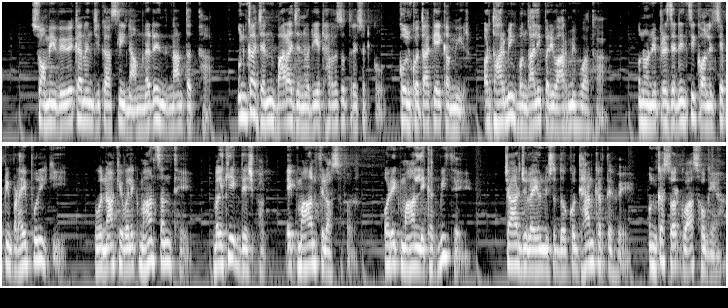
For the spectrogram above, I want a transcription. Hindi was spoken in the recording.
स्वामी विवेकानंद जी का असली नाम नरेंद्र नाथ दत्त था। उनका जन्म 12 जनवरी अठारह को कोलकाता के एक अमीर और धार्मिक बंगाली परिवार में हुआ था। उन्होंने प्रेसिडेंसी कॉलेज से अपनी पढ़ाई पूरी की। वो न केवल एक महान संत थे, बल्कि एक देशभक्त, एक महान फिलोसोफर और एक महान लेखक भी थे। 4 जुलाई 1902 को ध्यान करते हुए उनका स्वर्गवास हो गया।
